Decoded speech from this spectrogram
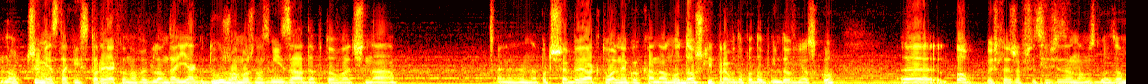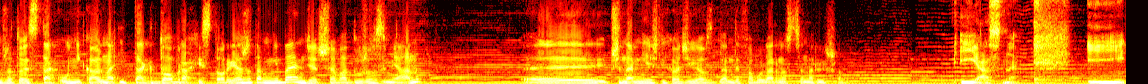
no, czym jest ta historia, jak ona wygląda, jak dużo można z niej zaadaptować na na potrzeby aktualnego kanonu, doszli prawdopodobnie do wniosku, e, bo myślę, że wszyscy się ze mną zgodzą, że to jest tak unikalna i tak dobra historia, że tam nie będzie trzeba dużo zmian, e, przynajmniej jeśli chodzi o względy fabularno-scenariuszowe. Jasne. I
